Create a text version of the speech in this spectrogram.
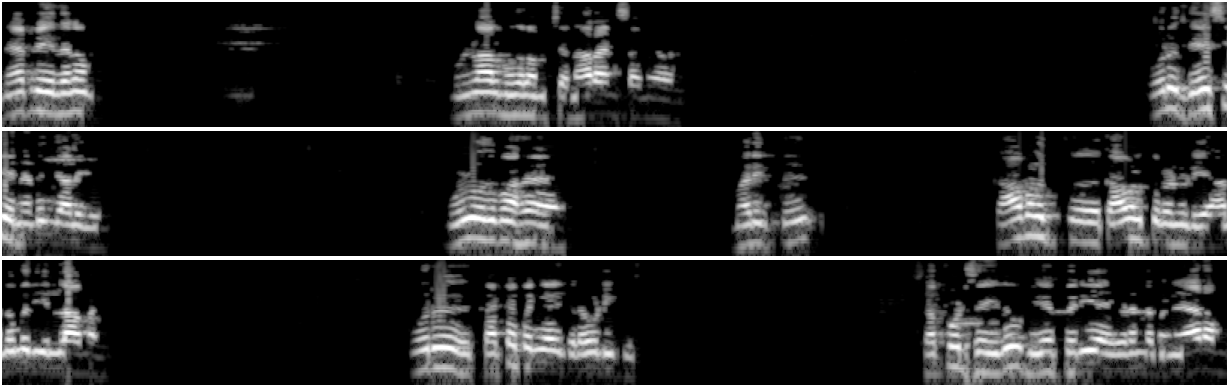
நேற்றைய தினம் முன்னாள் முதலமைச்சர் நாராயணசாமி அவர்கள் ஒரு தேசிய நெடுஞ்சாலையில் முழுவதுமாக மறித்து காவல் காவல்துறையினுடைய அனுமதி இல்லாமல் ஒரு கட்ட பஞ்சாயத்து ரவுடிக்கு சப்போர்ட் செய்து மிகப்பெரிய இரண்டு மணி நேரம்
